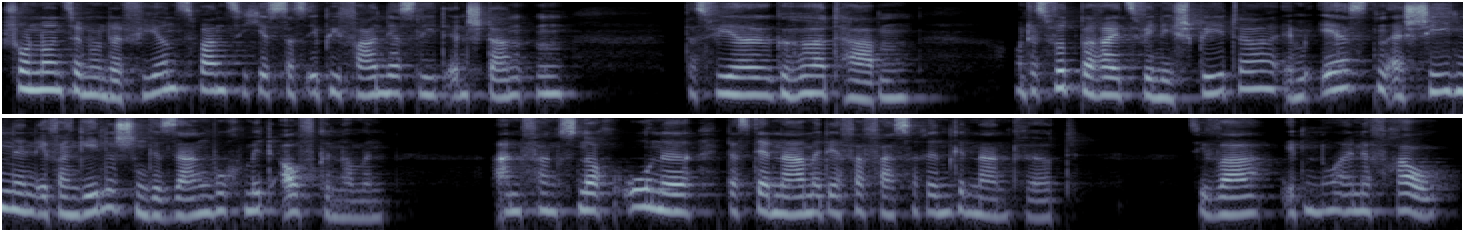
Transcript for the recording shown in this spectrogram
Schon 1924 ist das Epiphanias-Lied entstanden, das wir gehört haben, und es wird bereits wenig später im ersten erschienenen evangelischen Gesangbuch mit aufgenommen – anfangs noch ohne dass der Name der Verfasserin genannt wird. Sie war eben nur eine Frau.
